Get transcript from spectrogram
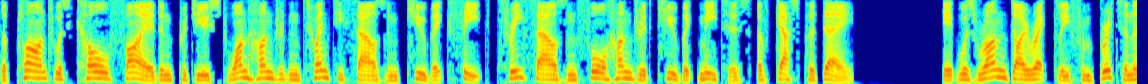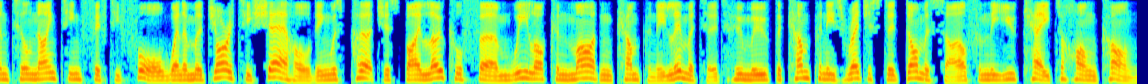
The plant was coal-fired and produced 120,000 cubic feet 3,400 cubic meters of gas per day. It was run directly from Britain until 1954 when a majority shareholding was purchased by local firm Wheelock and Marden Company Limited who moved the company's registered domicile from the UK to Hong Kong.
